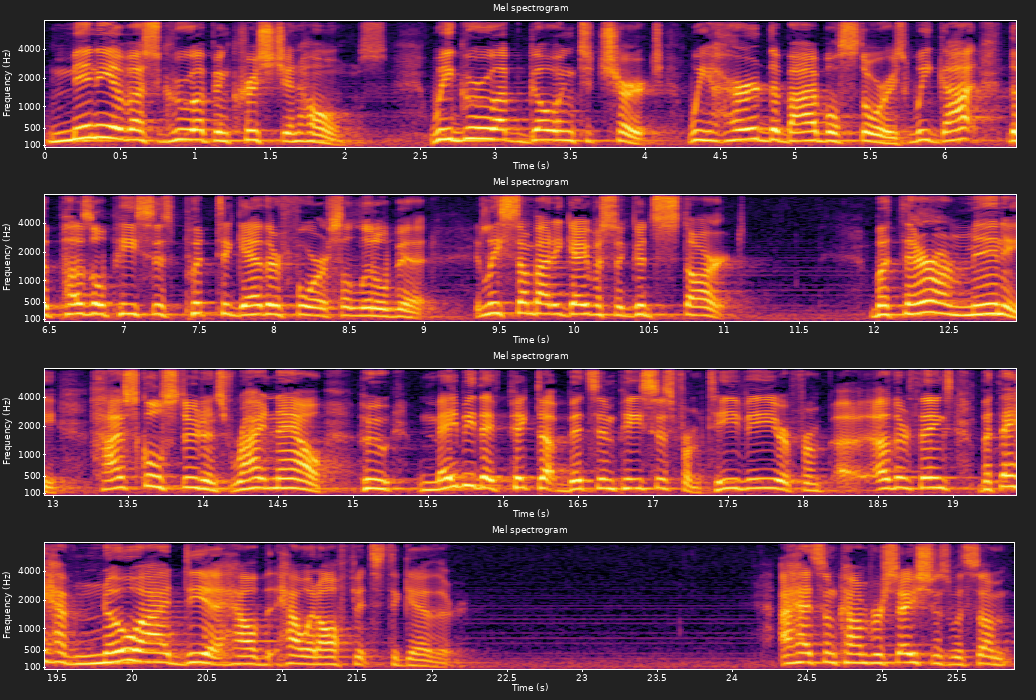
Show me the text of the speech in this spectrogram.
Many of us grew up in Christian homes. We grew up going to church. We heard the Bible stories. We got the puzzle pieces put together for us a little bit. At least somebody gave us a good start. But there are many high school students right now who maybe they've picked up bits and pieces from TV or from uh, other things, but they have no idea how, how it all fits together. I had some conversations with some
